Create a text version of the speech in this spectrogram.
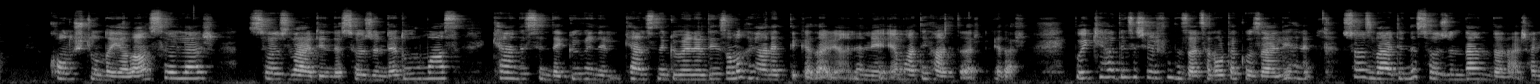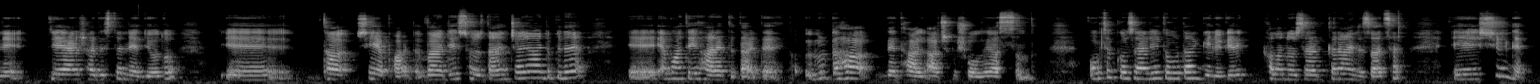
Konuştuğunda yalan söyler, söz verdiğinde sözünde durmaz, kendisinde güvenil, kendisine güvenildiği zaman hıyanetlik eder yani. Hani emanete ihanet eder, eder. Bu iki hadisi şerifin de zaten ortak özelliği hani söz verdiğinde sözünden döner. Hani diğer hadiste ne diyordu? Ee, ta, şey yapardı, verdiği sözden cayardı bir de e, emanete ihanet ederdi. Öbür daha detaylı açmış oluyor aslında. Ortak özelliği de oradan geliyor. Gerek kalan özellikler aynı zaten. E, şimdi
